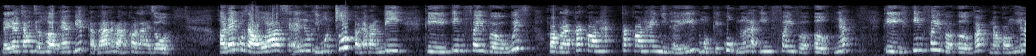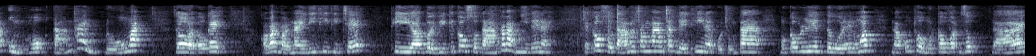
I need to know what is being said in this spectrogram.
đấy là trong trường hợp em biết cả ba đáp án còn lại rồi. Ở đây cô giáo ờ, sẽ lưu ý một chút ở đáp án B. Thì in favor with hoặc là các con các con hay nhìn thấy một cái cụm nữa là in favor of nhé thì in favor of á, nó có nghĩa là ủng hộ tán thành đúng không ạ? Rồi ok. Có bạn bảo này đi thi thì chết. Thì uh, bởi vì cái câu số 8 các bạn nhìn đây này. Cái câu số 8 ở trong ma trận đề thi này của chúng ta một câu liên từ đây đúng không? Nó cũng thuộc một câu vận dụng. Đấy.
